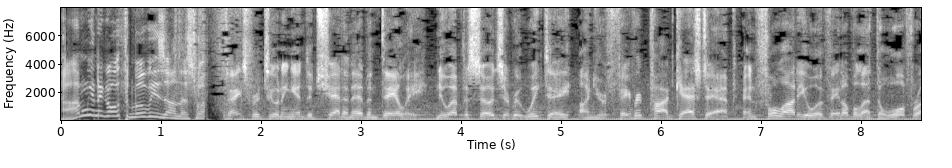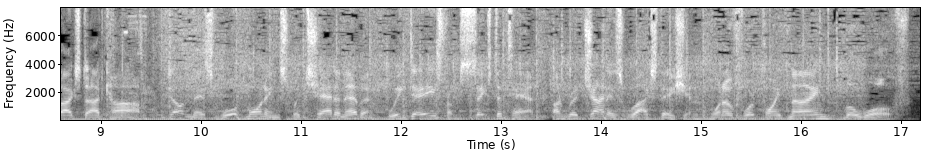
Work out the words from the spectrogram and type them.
I'm going to go with the movies on this one. Thanks for tuning in to Chad and Evan Daily. New episodes every weekday on your favorite podcast app, and full audio available at thewolfrocks.com. Don't miss Wolf Mornings with Chad and Evan weekdays from six to ten on Regina's Rock Station, 104.9 The Wolf.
